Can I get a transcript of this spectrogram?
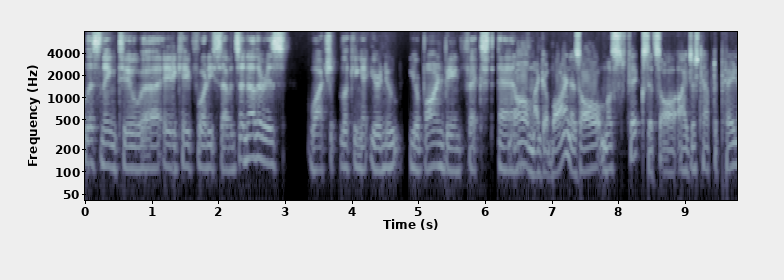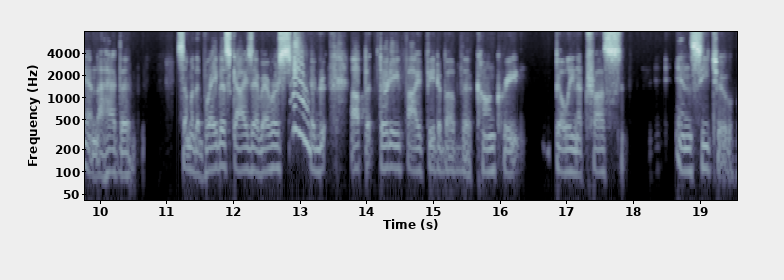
listening to uh, AK 47s. Another is watch looking at your new your barn being fixed. And oh, my barn is almost fixed. It's all I just have to paint it. And I had the some of the bravest guys I've ever seen up at 35 feet above the concrete building a truss in situ.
